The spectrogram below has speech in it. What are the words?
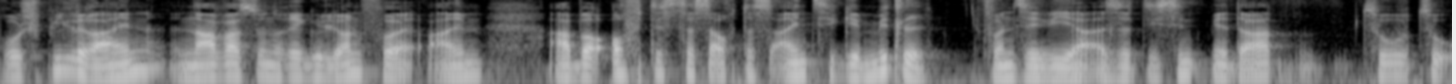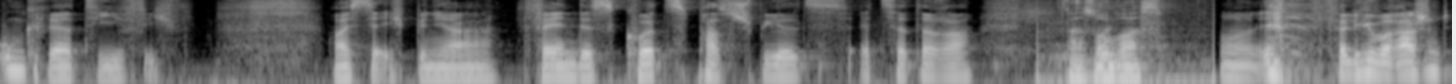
pro Spiel rein, Navas und Regulon vor allem, aber oft ist das auch das einzige Mittel von Sevilla. Also die sind mir da zu, zu unkreativ. Ich weiß ja, ich bin ja Fan des Kurzpassspiels etc. Na sowas. Und, und, völlig überraschend.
